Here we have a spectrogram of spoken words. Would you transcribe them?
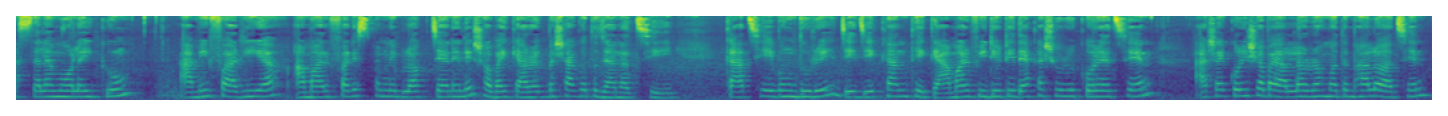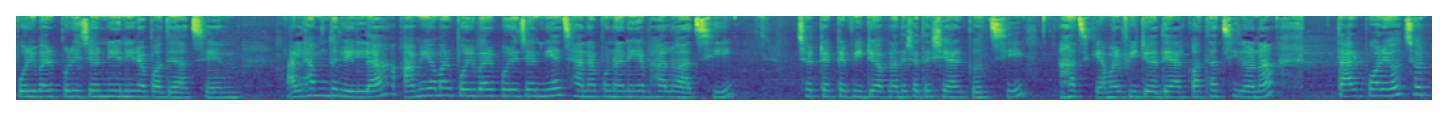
আসসালামু আলাইকুম। আমি ফারিয়া, আমার ফারিস ফ্যামিলি ব্লগ চ্যানেলে সবাইকে আরও একবার স্বাগত জানাচ্ছি। কাছে এবং দূরে যে যেখান থেকে আমার ভিডিওটি দেখা শুরু করেছেন, আশা করি সবাই আল্লাহর রহমতে ভালো আছেন, পরিবার পরিজন নিয়ে নিরাপদে আছেন। আলহামদুলিল্লাহ, আমি আমার পরিবার পরিজন নিয়ে ছানাপোনা নিয়ে ভালো আছি। ছোট্ট একটা ভিডিও আপনাদের সাথে শেয়ার করছি। আজকে আমার ভিডিও দেওয়ার কথা ছিল না। তারপরেও ছোট্ট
